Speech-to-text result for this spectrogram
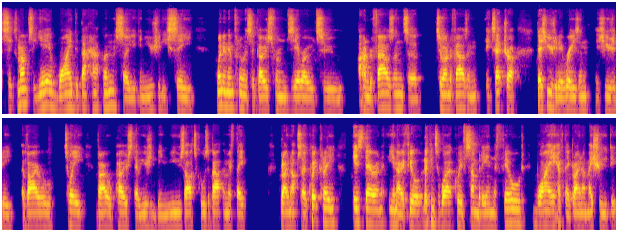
six months, a year, why did that happen? So you can usually see when an influencer goes from zero to 100,000 to 200,000, etc., there's usually a reason. It's usually a viral tweet, viral post. There'll usually be news articles about them if they've blown up so quickly is there an you know if you're looking to work with somebody in the field why have they blown up? Make sure you do,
